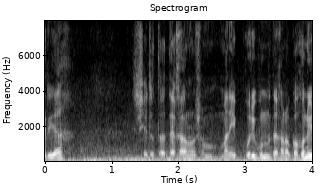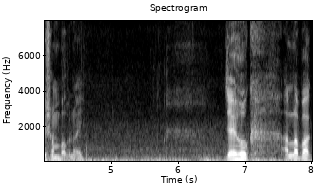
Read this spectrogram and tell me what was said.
এরিয়া। সেটা তো দেখানো মানে পরিপূর্ণ দেখানো কখনোই সম্ভব নয়। যাই হোক, আল্লাহ পাক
